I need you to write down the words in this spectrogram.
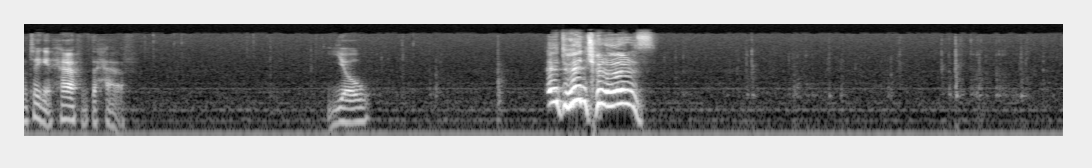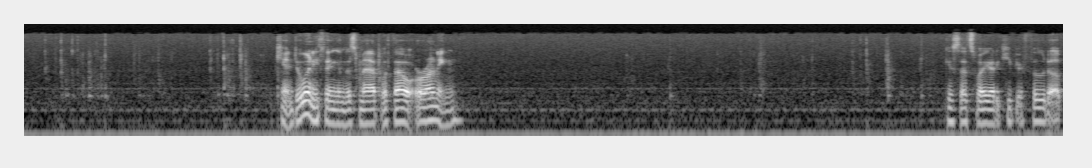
I'm taking half of the half. Yo. Adventurers! Can't do anything in this map without running. Guess that's why you gotta keep your food up.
